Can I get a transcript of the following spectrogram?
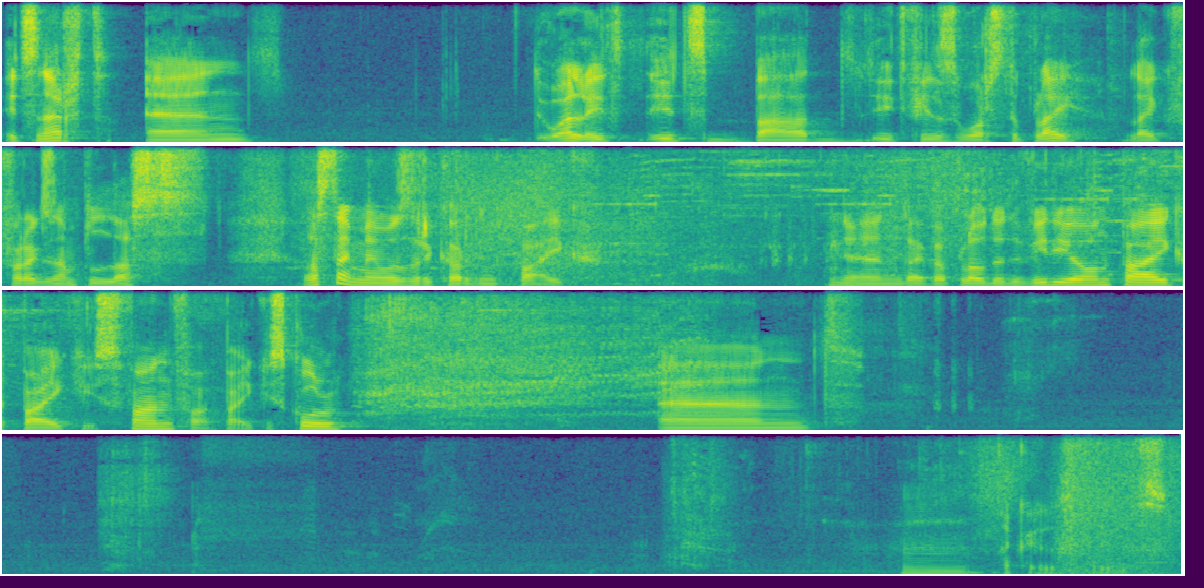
it's nerfed and well it it's bad it feels worse to play like for example last last time I was recording Pyke and I've uploaded a video on Pyke. Pyke is fun, Pyke is cool. And Hmm, okay, let's play this.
